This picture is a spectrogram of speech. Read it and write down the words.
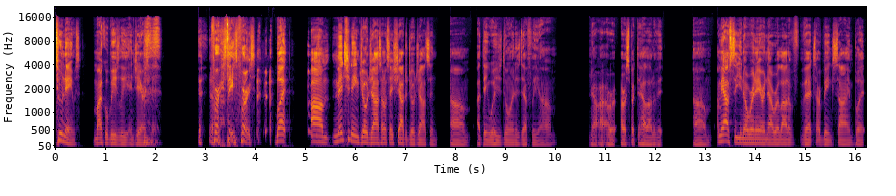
Two names: Michael Beasley and J.R. Smith. first things first. But um, mentioning Joe Johnson, I'm gonna say shout out to Joe Johnson. Um, I think what he's doing is definitely um, no, I, I- I respect the hell out of it. Um, I mean, obviously, you know, we're in an era now where a lot of vets are being signed, but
